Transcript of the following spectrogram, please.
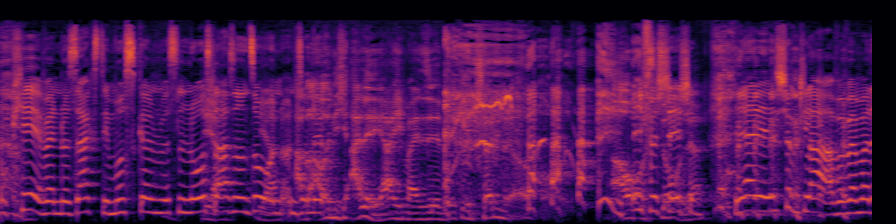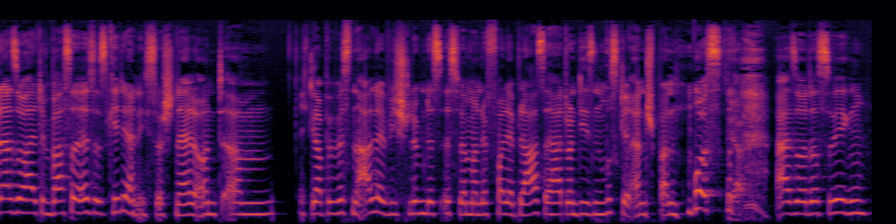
okay, wenn du sagst, die Muskeln müssen loslassen ja, und so. Ja. Und, und so Aber auch nicht alle, ja. Ich meine, wir gehen schon auch Ich verstehe Klo, schon. Ne? Ja, ist schon klar. Aber wenn man da so halt im Wasser ist, es geht ja nicht so schnell. Und ähm, ich glaube, wir wissen alle, wie schlimm das ist, wenn man eine volle Blase hat und diesen Muskel anspannen muss. Ja. Also deswegen,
